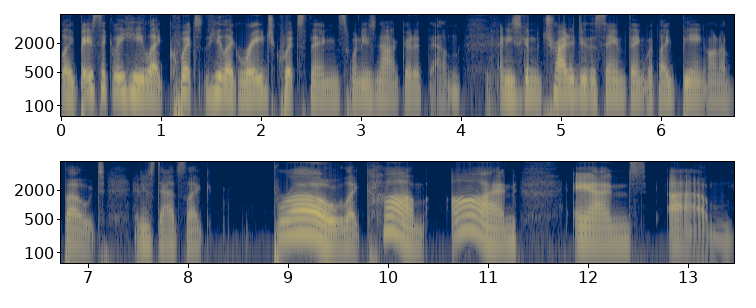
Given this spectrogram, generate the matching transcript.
like basically he like quits he like rage quits things when he's not good at them. And he's going to try to do the same thing with like being on a boat. And his dad's like bro like come on. And Um,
